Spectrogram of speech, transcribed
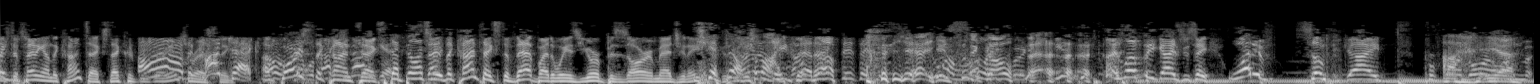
difference. if depending on the context, that could be Ah, the very interesting. context. Of Oh, course, so the we're back to that context. That, Bill, That- the context of that, by the way, is your bizarre imagination. Yeah, Bill, come on. That up. That- Yeah, you you sicko. really- I love the guys who say, "What if some guy performed Uh, yeah. on-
